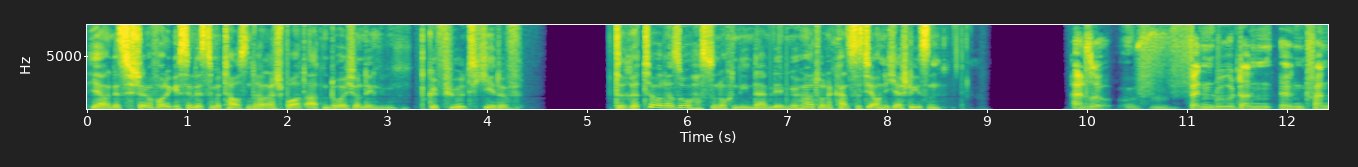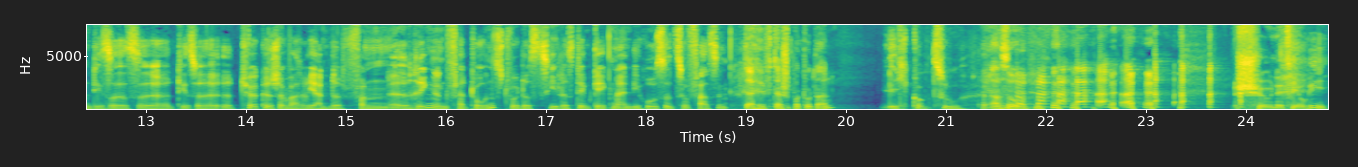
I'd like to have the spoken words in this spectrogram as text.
Ja, und jetzt stell dir mal vor, du gehst eine Liste mit 1300 Sportarten durch und den, gefühlt jede dritte oder so hast du noch nie in deinem Leben gehört und dann kannst du es dir auch nicht erschließen. Also, wenn du dann irgendwann dieses, äh, diese türkische Variante von äh, Ringen vertonst, wo das Ziel ist, dem Gegner in die Hose zu fassen, da hilft der Spotto dann. ich guck zu. Achso. Schöne Theorie.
